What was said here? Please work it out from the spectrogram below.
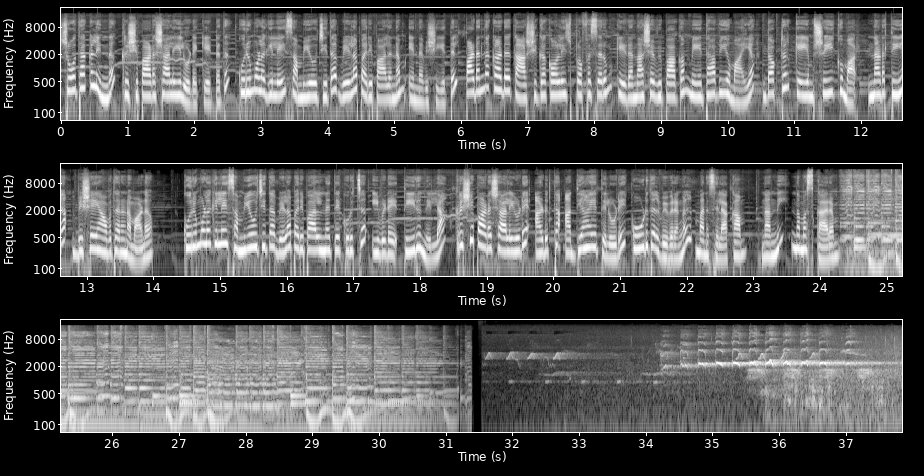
ശ്രോതാക്കൾ ഇന്ന് കൃഷിപാഠശാലയിലൂടെ കേട്ടത് കുരുമുളകിലെ സംയോജിത വിള പരിപാലനം എന്ന വിഷയത്തിൽ പടന്നക്കാട് കാർഷിക കോളേജ് പ്രൊഫസറും കീടനാശ വിഭാഗം മേധാവിയുമായ ഡോക്ടർ കെ എം ശ്രീകുമാർ നടത്തിയ വിഷയാവതരണമാണ്. കുരുമുളകിലെ സംയോജിത വിള പരിപാലനത്തെക്കുറിച്ച് ഇവിടെ തീരുന്നില്ല. കൃഷി പാഠശാലയുടെ അടുത്ത അധ്യായത്തിലൂടെ കൂടുതൽ വിവരങ്ങൾ മനസ്സിലാക്കാം. നന്ദി നമസ്കാരം.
